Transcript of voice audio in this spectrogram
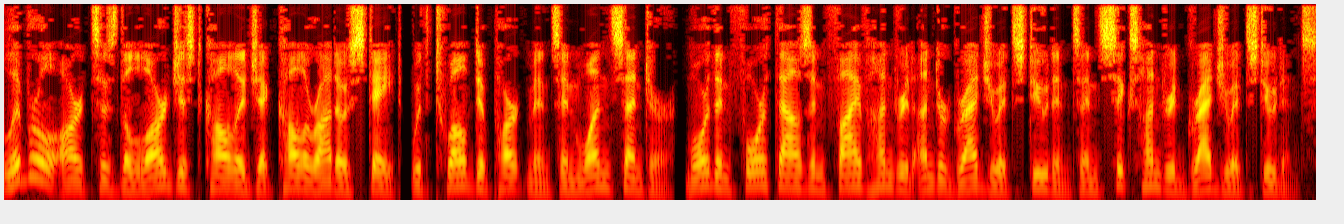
Liberal Arts is the largest college at Colorado State, with 12 departments and one center, more than 4,500 undergraduate students and 600 graduate students.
